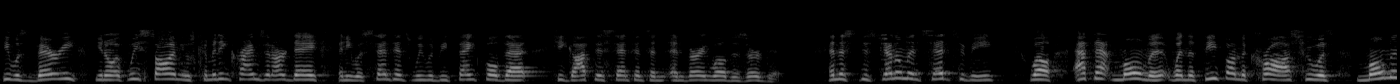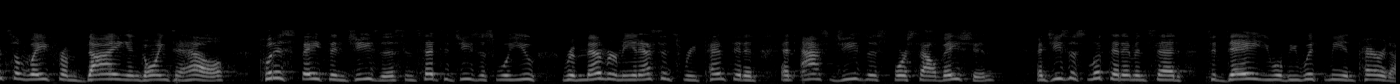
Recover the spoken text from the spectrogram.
he was very you know if we saw him he was committing crimes in our day and he was sentenced we would be thankful that he got this sentence and, and very well deserved it. And this this gentleman said to me well, at that moment, when the thief on the cross, who was moments away from dying and going to hell, put his faith in Jesus and said to Jesus, Will you remember me? In essence, repented and, and asked Jesus for salvation. And Jesus looked at him and said, Today you will be with me in paradise.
